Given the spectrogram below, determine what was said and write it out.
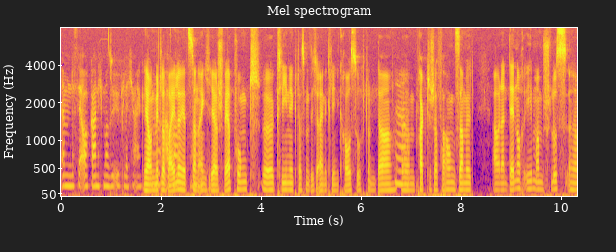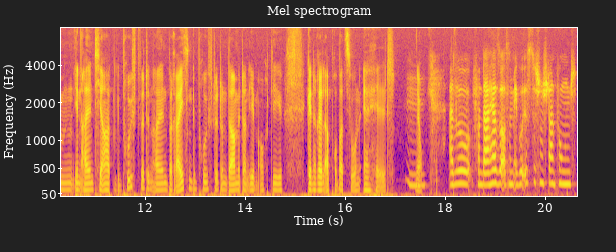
Ähm, das ist ja auch gar nicht mal so üblich eigentlich. Ja, und ne? mittlerweile Aber, jetzt dann ja. eigentlich eher Schwerpunkt äh, Klinik, dass man sich eine Klinik raussucht und da Ja. ähm, praktische Erfahrungen sammelt. Aber dann dennoch eben am Schluss ähm, in allen Tierarten geprüft wird, in allen Bereichen geprüft wird und damit dann eben auch die generelle Approbation erhält. ja. Mhm. Also von daher so aus einem egoistischen Standpunkt,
